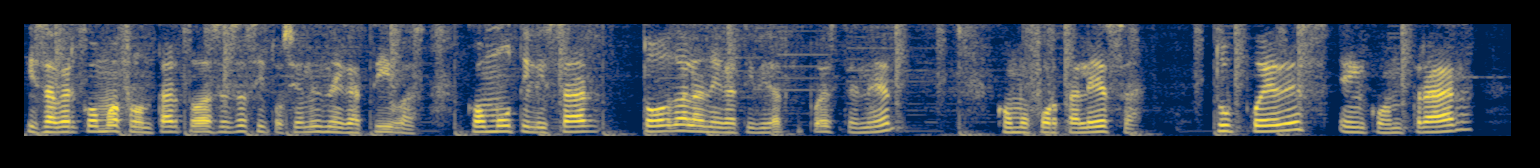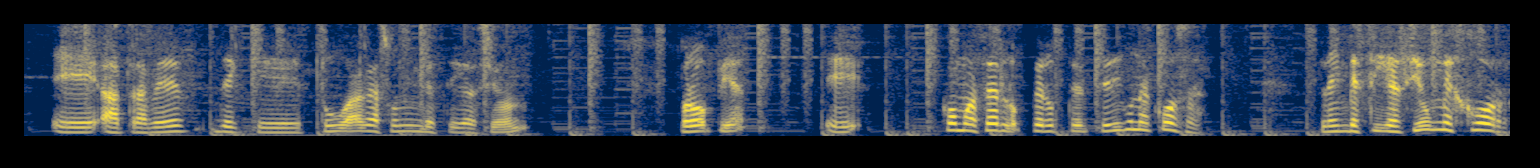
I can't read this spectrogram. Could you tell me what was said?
y saber cómo afrontar todas esas situaciones negativas, cómo utilizar toda la negatividad que puedes tener como fortaleza. Tú puedes encontrar eh, a través de que tú hagas una investigación propia, eh, cómo hacerlo. Pero te, te digo una cosa, la investigación mejor,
